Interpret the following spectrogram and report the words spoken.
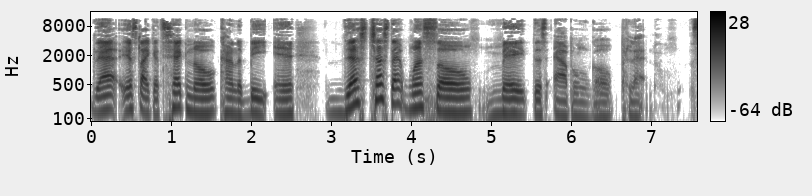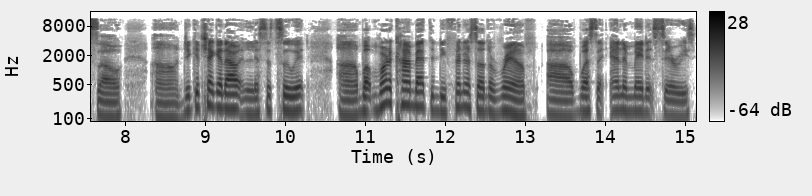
that, it's like a techno kind of beat and that's just that one song made this album go platinum. So uh, you can check it out and listen to it. Uh, but Mortal Kombat: The Defenders of the Realm uh, was the animated series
